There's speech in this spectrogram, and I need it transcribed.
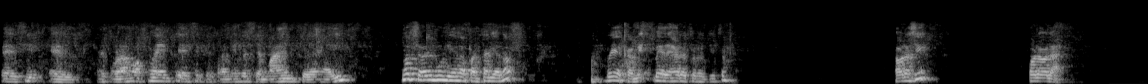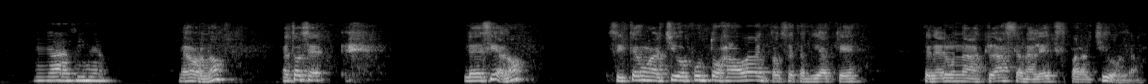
es decir, el, el, programa fuente, ese que también ese mind que ven ahí. No se ve muy bien la pantalla, ¿no? Voy a cambiar, voy a dejar esto un ratito. ¿Ahora sí? Hola, hola. Ahora sí, mejor. Mejor, ¿no? Entonces, le decía, ¿no? Si tengo un archivo .java, entonces tendría que tener una clase Analytics para archivos, digamos.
